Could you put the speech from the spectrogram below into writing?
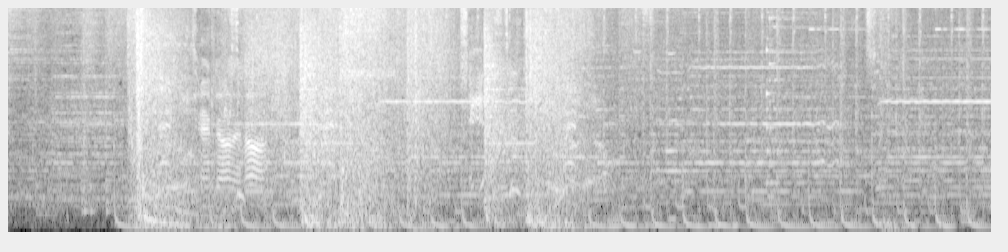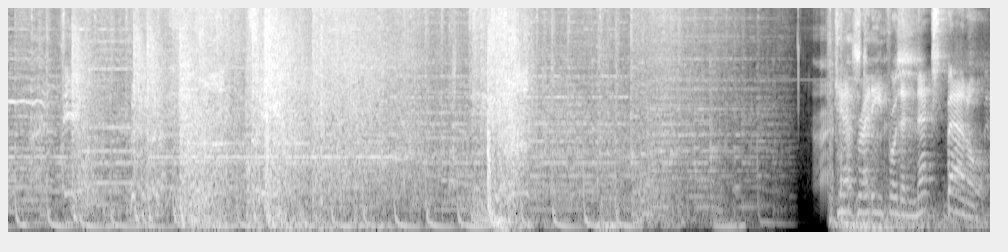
turned on and off. Get ready for the next battle.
